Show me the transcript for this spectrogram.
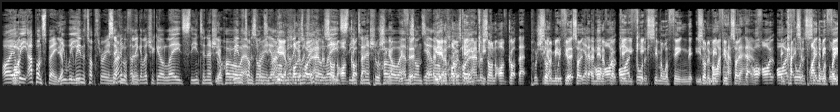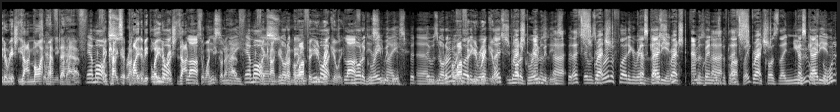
Oh, he'll like, be up on speed. Yep. He'll, be, he'll, be, in the top three in second. Or third. I think Electric Girl leads the international yep. Ho in Amazon's the other yeah, Electric Girl Amazon, leads I've the international Ho Amazon's the other yeah, one. Yeah, Ho Amazon, I've got that pushing sort of up midfield. So yep. and then I've got Giga I thought a similar thing that you sort of might have so to have. I, I, in case it played a bit leaderish, you might have to have. Now, in case it played a bit leaderish, Zark's the one you've got to have. Now, Mike, I laugh at you regularly. Not agree with this, but there was a rumour floating around. They scratched Amazon. There was a rumour floating around. Cascadian scratched from the Queen uh, Elizabeth uh, last week because they knew Cascadian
